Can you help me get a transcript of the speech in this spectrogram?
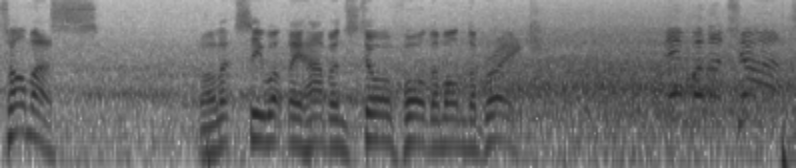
Thomas. Well, let's see what they have in store for them on the break. In with a chance.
